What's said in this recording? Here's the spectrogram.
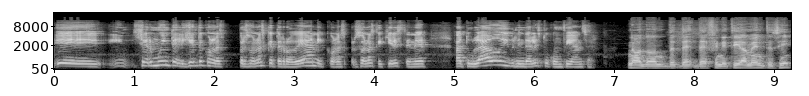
eh, y ser muy inteligente con las personas que te rodean y con las personas que quieres tener a tu lado y brindarles tu confianza. No, no definitivamente sí.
